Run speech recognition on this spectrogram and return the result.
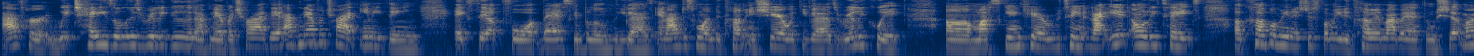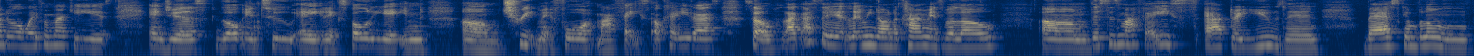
I've heard witch hazel is really good. I've never tried that. I've never tried anything except for Bask and Bloom you guys. And i just wanted to come and share with you guys really quick um, my skincare routine. And I, it only takes a couple minutes just for me to come in my bathroom shut my door away from my kids and just go into a, an exfoliating um, treatment for my face. Okay you guys? So like i said let me know in the comments below um this is my face after using bask and bloom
